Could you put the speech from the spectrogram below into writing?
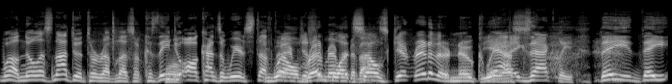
well no let's not do it to a red blood cell because they do all kinds of weird stuff that well, I've just red blood about. cells get rid of their nucleus. Yeah, exactly. They they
